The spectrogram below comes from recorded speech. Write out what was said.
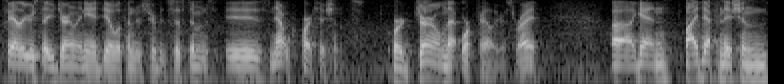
failures that you generally need to deal with in distributed systems is network partitions or general network failures, right? Uh, again, by definition,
